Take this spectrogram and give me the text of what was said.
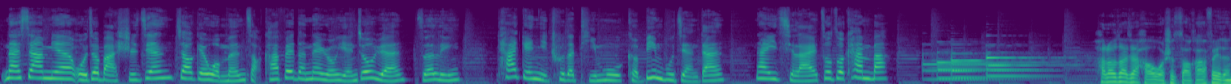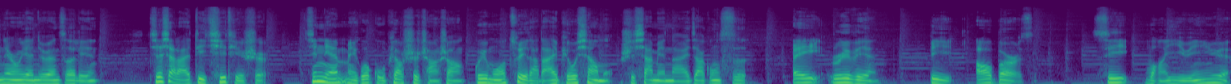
那下面我就把时间交给我们早咖啡的内容研究员泽林，他给你出的题目可并不简单，那一起来做做看吧。Hello，大家好，我是早咖啡的内容研究员泽林。接下来第七题是：今年美国股票市场上规模最大的 IPO 项目是下面哪一家公司？A. Rivian，B. Allbirds。C. 网易云音乐。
